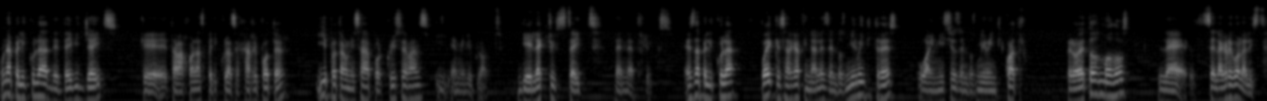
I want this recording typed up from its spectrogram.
una película de David Yates que trabajó en las películas de Harry Potter y protagonizada por Chris Evans y Emily Blunt. The Electric State de Netflix. Esta película puede que salga a finales del 2023 o a inicios del 2024, pero de todos modos se le agregó a la lista.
